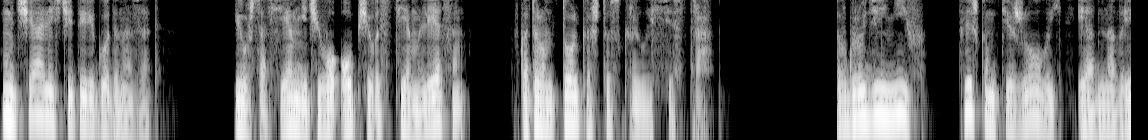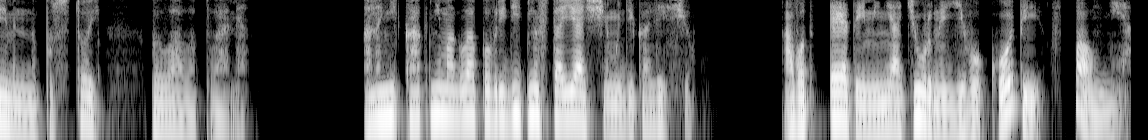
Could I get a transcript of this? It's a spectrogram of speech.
мчались четыре года назад. И уж совсем ничего общего с тем лесом, в котором только что скрылась сестра. В груди Нив, слишком тяжелый и одновременно пустой, пылало пламя. Она никак не могла повредить настоящему диколесью. А вот этой миниатюрной его копии вполне.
